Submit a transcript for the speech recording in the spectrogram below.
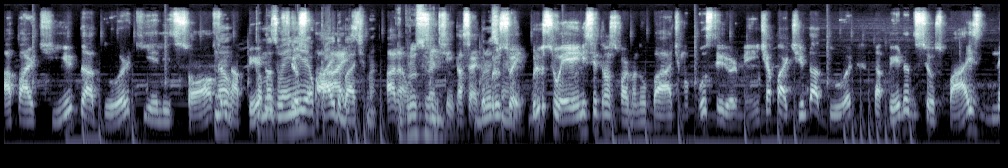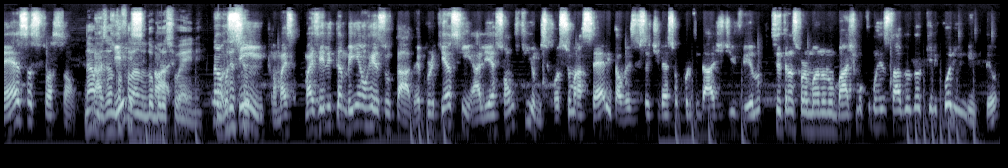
a partir da dor que ele sofre Não, na perda Thomas dos Wayne seus é o pai do. Batman. Ah, não. Bruce sim, Wayne. sim, tá certo. Bruce Bruce, Wayne. Wayne. Bruce Wayne se transforma no Batman posteriormente a partir da dor da perda dos seus pais nessa situação. Não, mas eu não tô falando do. Bruce Wayne. Não, Bruce sim, então, mas, mas ele também é um resultado. É porque, assim, ali é só um filme. Se fosse uma série, talvez você tivesse a oportunidade de vê-lo se transformando no Batman como resultado daquele Coringa, entendeu?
